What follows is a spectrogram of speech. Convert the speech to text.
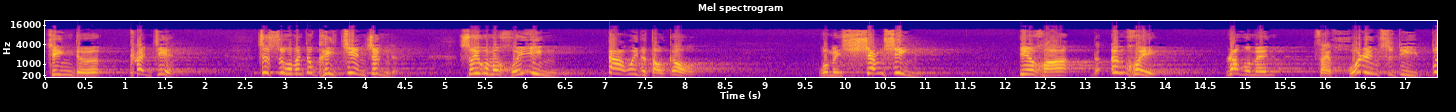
经得看见，这是我们都可以见证的。所以我们回应大卫的祷告，我们相信耶和华的恩惠，让我们在活人之地不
